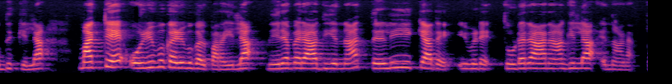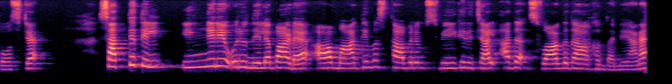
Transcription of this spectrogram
ഒതുക്കില്ല. മറ്റേ ഒഴിവ് കഴിവുകൾ പറയില്ല. നിരപരാധിയെന്ന് തെളിയിക്കാതെ ഇവിടെ തുടരാനാകില്ല എന്നാണ് പോസ്റ്റ്. സത്യത്തിൽ ഇങ്ങനെ ഒരു നിലപാട് ആ മാധ്യമ സ്ഥാപനം സ്വീകരിച്ചാൽ അത് സ്വാഗതാർഹം തന്നെയാണ്.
